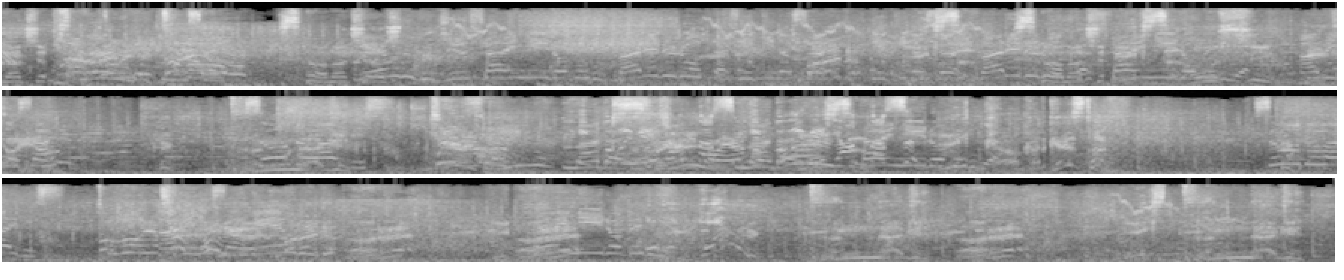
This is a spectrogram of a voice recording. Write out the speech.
そのちその調子13にロベルバレルロータ行きなさい行きなさいバレルロータスタイニーロベルや浴びなさいソードアイリスまだよまだよスタイニーロベルやソードアイリス浴びなさいエオルスタイニーロベルやぶん殴る俺ぶん殴る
